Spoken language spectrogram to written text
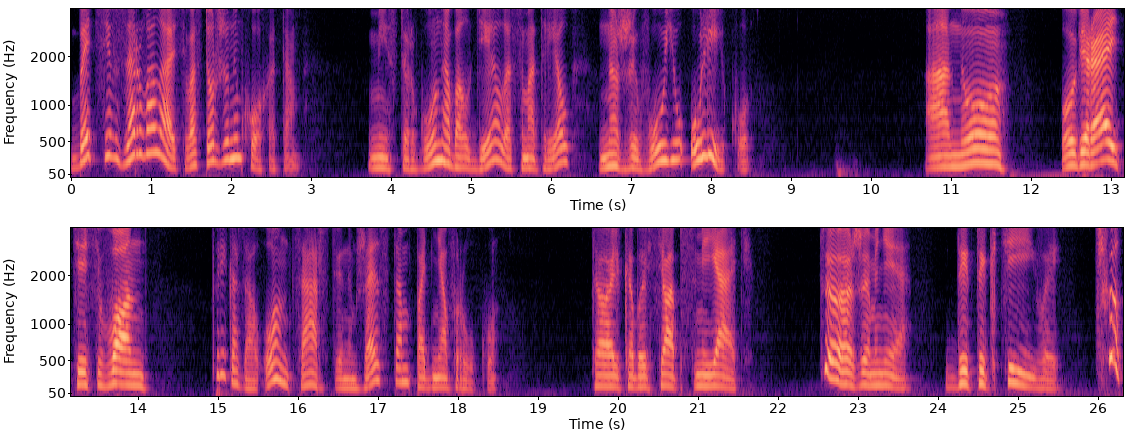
Бетси взорвалась восторженным хохотом. Мистер Гун обалдело смотрел на живую улику. «А ну, убирайтесь вон!» — приказал он царственным жестом, подняв руку. «Только бы все обсмеять! Тоже мне детективы! Тьфу!»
